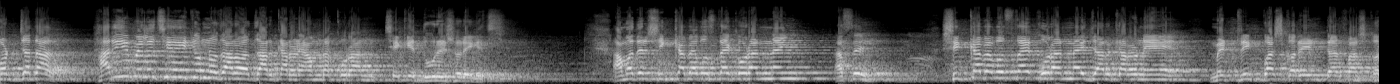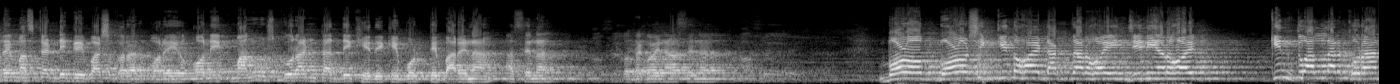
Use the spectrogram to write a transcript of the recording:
মর্যাদা হারিয়ে ফেলেছি এই জন্য যারা, যার কারণে আমরা কোরআন থেকে দূরে সরে গেছি। আমাদের শিক্ষা ব্যবস্থায় কোরআন নাই, আছে? শিক্ষা ব্যবস্থায় কোরআন নাই, যার কারণে মেট্রিক পাস করে ইন্টার পাস করে মাস্টার ডিগ্রি পাস করার পরে অনেক মানুষ কোরআনটা দেখে দেখে পড়তে পারে না, আছে না? কথা কয় না, আছে না? বড় বড় শিক্ষিত হয়, ডাক্তার হয় ইঞ্জিনিয়ার হয় কিন্তু আল্লাহর কোরআন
